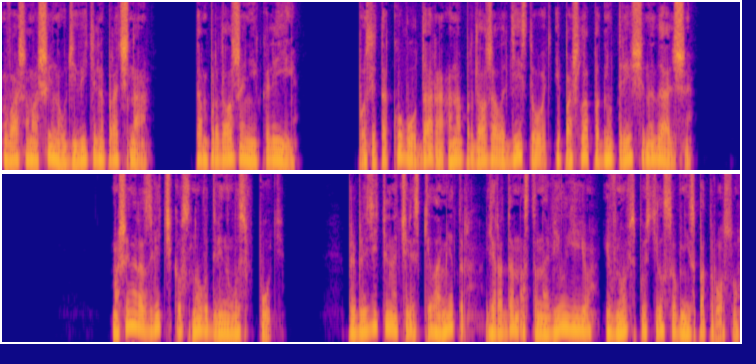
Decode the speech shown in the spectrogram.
Ваша машина удивительно прочна. Там продолжение колеи. После такого удара она продолжала действовать и пошла по дну трещины дальше. Машина разведчиков снова двинулась в путь. Приблизительно через километр Яродан остановил ее и вновь спустился вниз по тросу.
